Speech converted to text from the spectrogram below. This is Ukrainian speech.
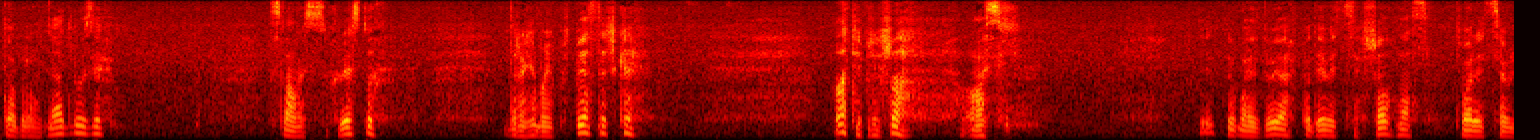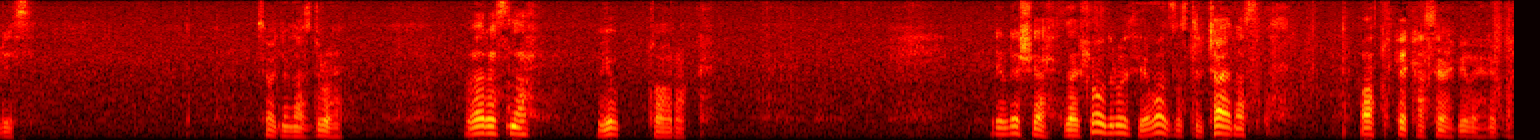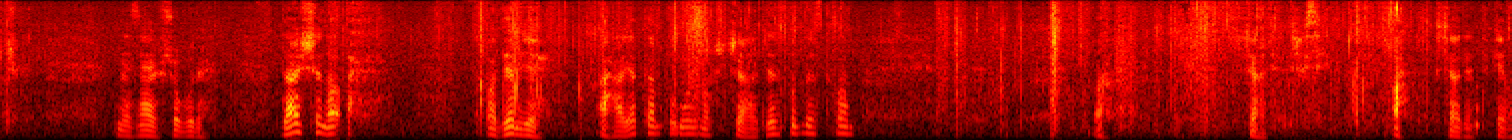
Доброго дня, друзі. Слава Ісусу Христу. Дорогі мої підписнички. От і прийшла осінь. І думаю, йду я подивитися, що в нас твориться в лісі. Сьогодні в нас 2 вересня, вівторок. І лише я зайшов, друзі, і от зустрічає нас От такий красивий білий грибочок. Не знаю, що буде далі, але один є. Ага, я там, по-моєму, ще один під листком. О, ще один, друзі. О, ще один такий.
